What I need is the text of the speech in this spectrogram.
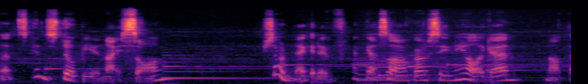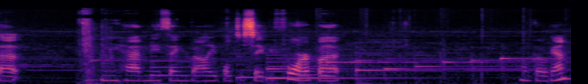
that can still be a nice song. You're so negative. I guess I'll go see Neil again. Not that he had anything valuable to say before, but I'll go again.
